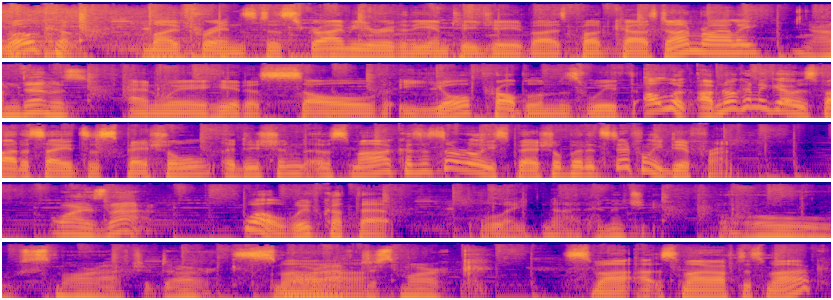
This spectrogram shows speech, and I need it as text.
Welcome, my friends, to Scry Me a River, the MTG Advice podcast. I'm Riley, I'm Dennis. and we're here to solve your problems with. Oh, look, I'm not going to go as far to say it's a special edition of Smart because it's not really special, but it's definitely different. Why is that? Well, we've got that late night energy. Oh, Smar after dark. Smar. Smar after smark. Smart, uh, smart after Smark?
